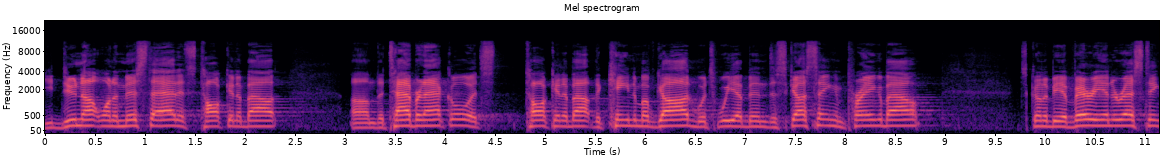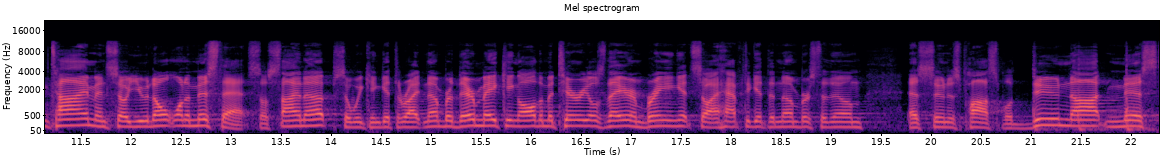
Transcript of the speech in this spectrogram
You do not want to miss that. It's talking about um, the tabernacle, it's talking about the kingdom of God, which we have been discussing and praying about. It's going to be a very interesting time, and so you don't want to miss that. So sign up so we can get the right number. They're making all the materials there and bringing it, so I have to get the numbers to them as soon as possible. Do not miss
